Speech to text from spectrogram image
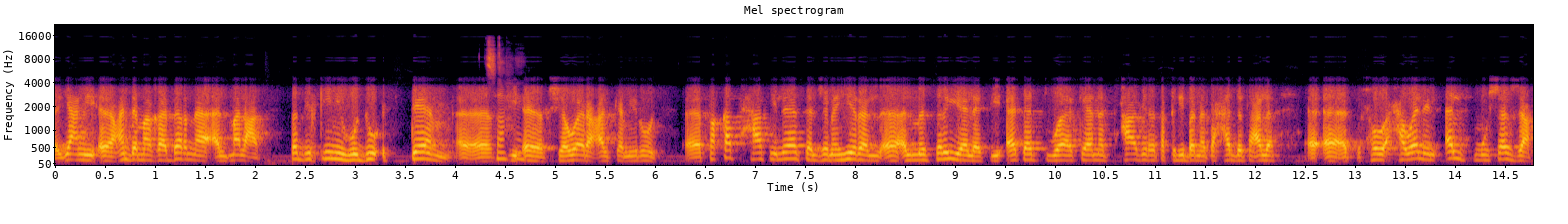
يعني عندما غادرنا الملعب صدقيني هدوء تام في شوارع الكاميرون. فقط حافلات الجماهير المصرية التي أتت وكانت حاضرة تقريبا. نتحدث على حوالي الألف مشجع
